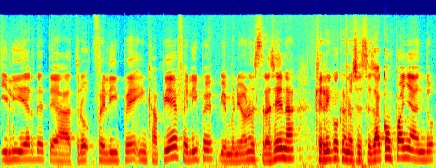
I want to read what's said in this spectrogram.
y líder de teatro Felipe Incapié. Felipe, bienvenido a nuestra escena. Qué rico que nos estés acompañando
